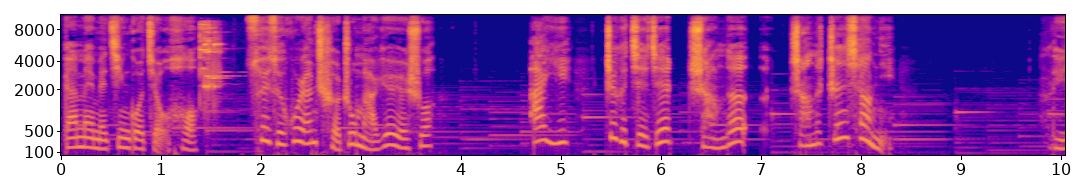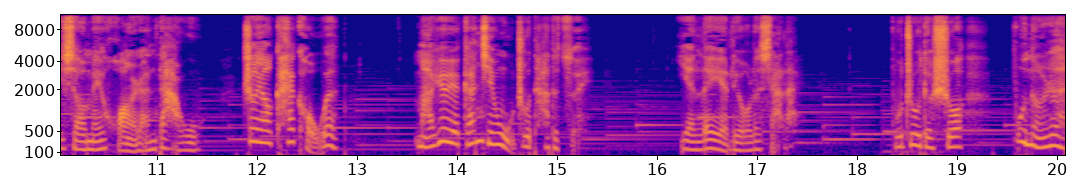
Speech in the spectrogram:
干妹妹敬过酒后，翠翠忽然扯住马月月说。阿姨，这个姐姐长得长得真像你。李小梅恍然大悟，正要开口问，马月月赶紧捂住她的嘴，眼泪也流了下来，不住地说：“不能认，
